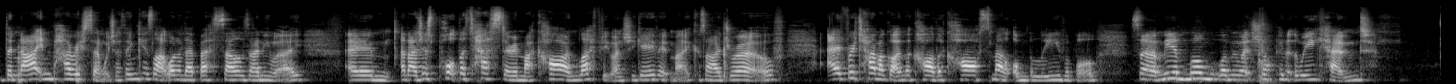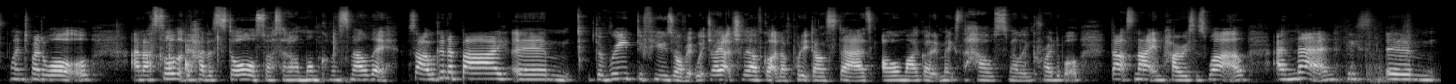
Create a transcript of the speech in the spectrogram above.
the Night in Paris scent, which I think is like one of their best sellers anyway. Um, and I just put the tester in my car and left it when she gave it me because I drove. Every time I got in the car, the car smelled unbelievable. So me and mum, when we went shopping at the weekend, went to Meadowhall and I saw that they had a stall so I said oh mum come and smell this. So I'm gonna buy um, the reed diffuser of it which I actually have got and I've put it downstairs. Oh my god it makes the house smell incredible. That's night in Paris as well. And then this um,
